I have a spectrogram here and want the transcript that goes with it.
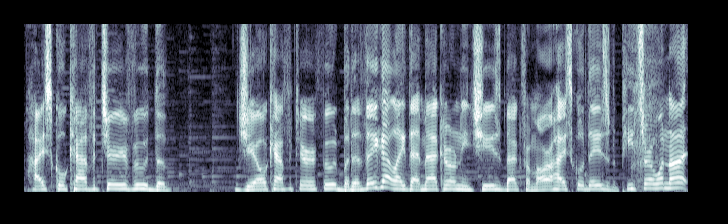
high school cafeteria food to jail cafeteria food, but if they got like that macaroni and cheese back from our high school days or the pizza or whatnot,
